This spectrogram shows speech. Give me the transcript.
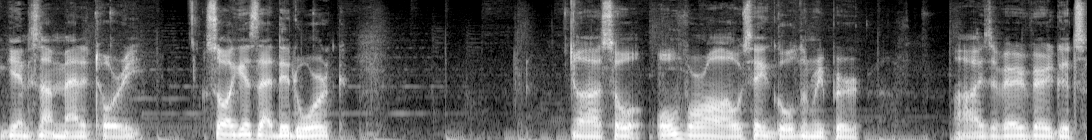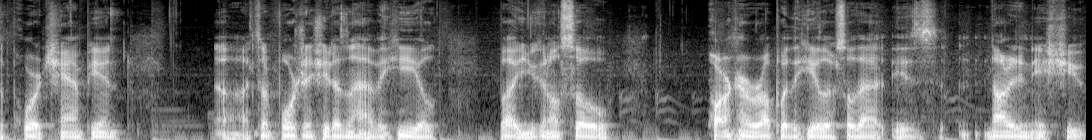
again, it's not mandatory. So I guess that did work. Uh, so overall, I would say Golden Reaper uh, is a very, very good support champion. Uh, it's unfortunate she doesn't have a heal, but you can also partner her up with a healer, so that is not an issue.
